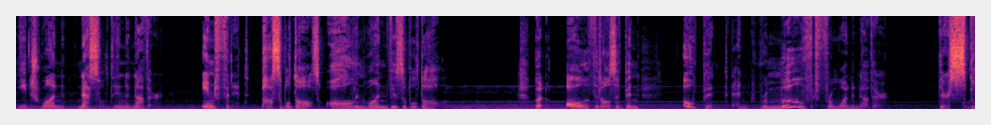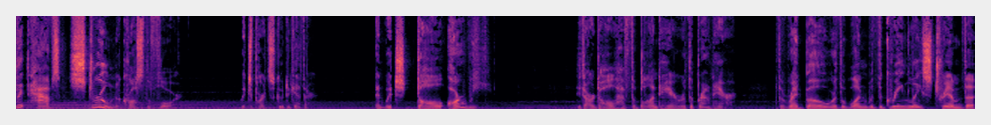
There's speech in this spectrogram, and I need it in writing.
each one nestled in another. Infinite possible dolls, all in one visible doll. But all of the dolls have been opened and removed from one another. Their split halves strewn across the floor. Which parts go together? And which doll are we? Did our doll have the blonde hair or the brown hair? The red bow or the one with the green lace trim? The,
